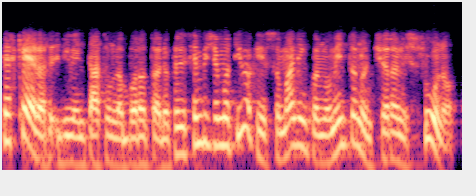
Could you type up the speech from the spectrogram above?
perché era diventato un laboratorio? Per il semplice motivo che in Somalia in quel momento non c'era nessuno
